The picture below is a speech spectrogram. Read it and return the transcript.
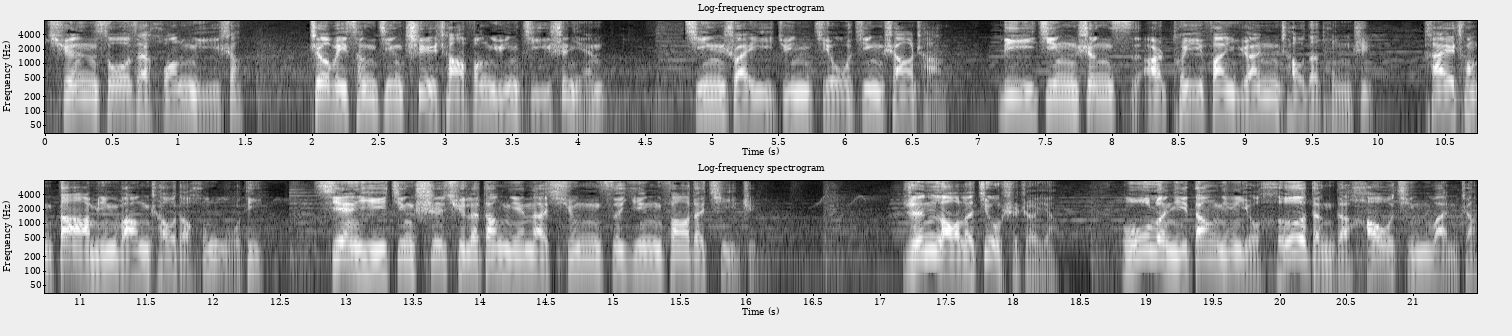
蜷缩在皇椅上。这位曾经叱咤风云几十年、亲率义军久经沙场、历经生死而推翻元朝的统治、开创大明王朝的洪武帝，现已经失去了当年那雄姿英发的气质。人老了就是这样，无论你当年有何等的豪情万丈，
